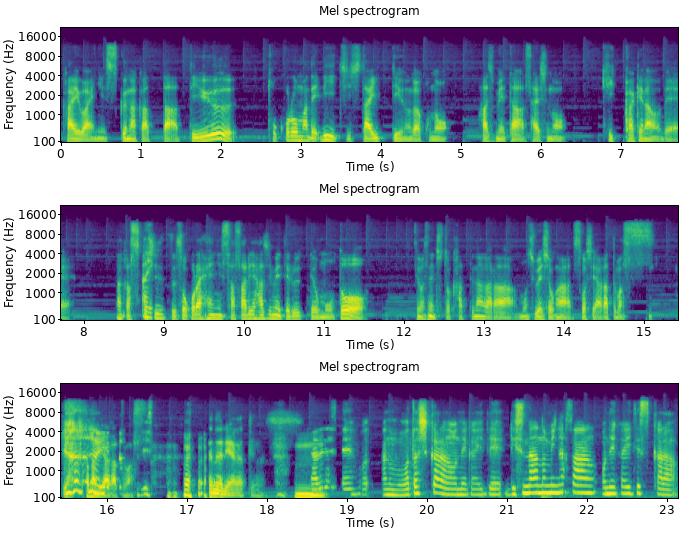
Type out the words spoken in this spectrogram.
界隈に少なかったっていうところまでリーチしたいっていうのがこの始めた最初のきっかけなのでなんか少しずつそこら辺に刺さり始めてるって思うと、すいませんちょっと勝手ながらモチベーションが少し上がってます。かなり上がってます。かなり上がってます。うんあれですね、わあの私からのお願いで、リスナーの皆さんお願いですから、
